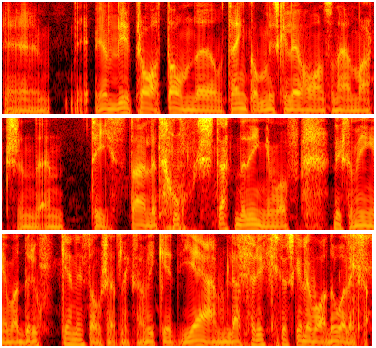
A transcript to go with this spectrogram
Eh, vi pratade om det och tänk om vi skulle ha en sån här match en, en tisdag eller torsdag där ingen var, liksom, ingen var drucken i stort sett. Liksom. Vilket jävla tryck det skulle vara då. Liksom.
